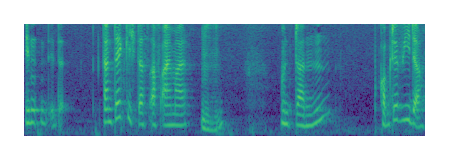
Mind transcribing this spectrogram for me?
in, dann denke ich das auf einmal. Mhm. Und dann kommt er wieder.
